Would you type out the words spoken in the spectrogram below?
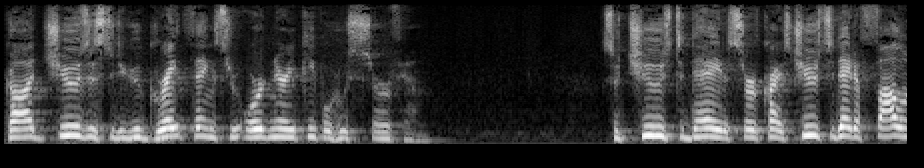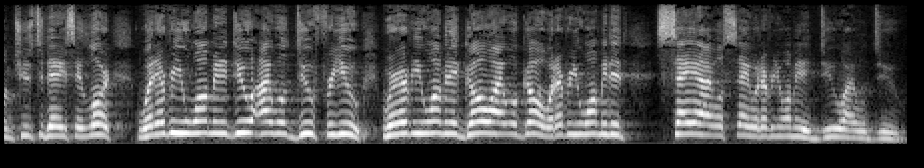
God chooses to do great things through ordinary people who serve Him. So choose today to serve Christ. Choose today to follow Him. Choose today to say, Lord, whatever you want me to do, I will do for you. Wherever you want me to go, I will go. Whatever you want me to say, I will say. Whatever you want me to do, I will do.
